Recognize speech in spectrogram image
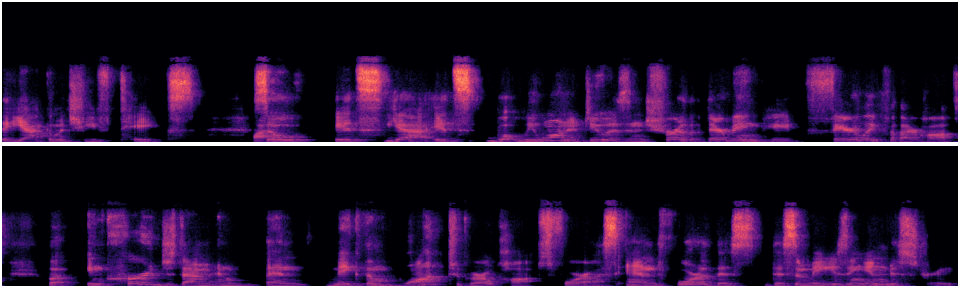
that Yakima Chief takes. Wow. So it's yeah, it's what we want to do is ensure that they're being paid fairly for their hops, but encourage them and and make them want to grow hops for us and for this this amazing industry.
